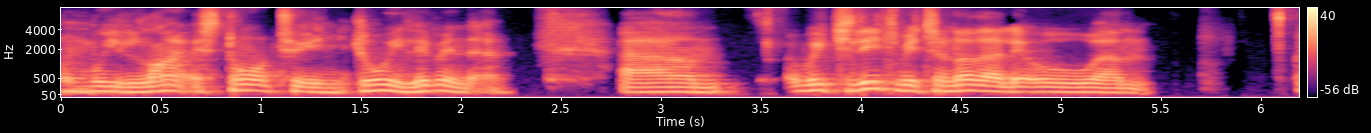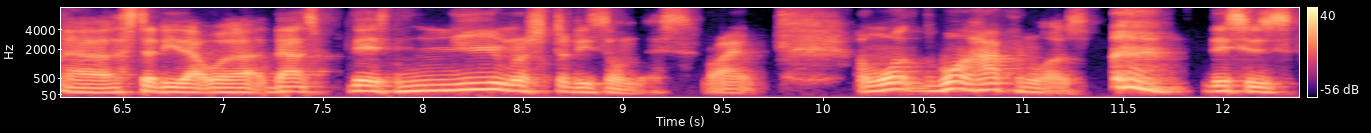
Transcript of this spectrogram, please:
And we like start to enjoy living there. Um, which leads me to another little um, uh, study that were that's there's numerous studies on this, right? And what what happened was this is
